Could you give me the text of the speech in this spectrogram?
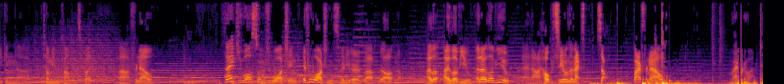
you can uh, tell me in the comments. But uh, for now, thank you all so much for watching. If you're watching this video, or uh, no, I, lo I love you, and I love you, and I hope to see you in the next one. So, bye for now. Rybro out.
